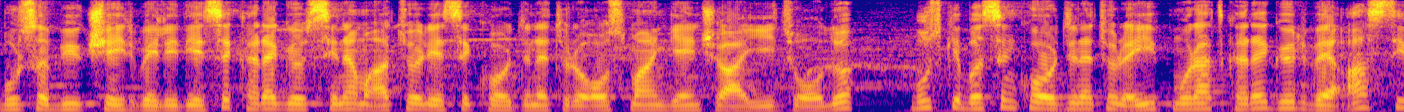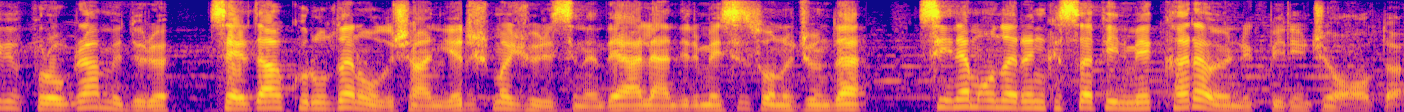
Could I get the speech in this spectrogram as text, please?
Bursa Büyükşehir Belediyesi Karagöz Sinema Atölyesi Koordinatörü Osman Genç Yiğitoğlu, Buzki Basın Koordinatörü Eyüp Murat Karagül ve AS TV Program Müdürü Sevda Kurul'dan oluşan yarışma jürisinin değerlendirmesi sonucunda Sinem Onar'ın kısa filmi Kara Önlük birinci oldu.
